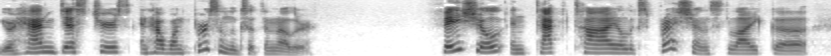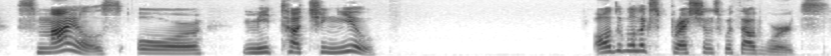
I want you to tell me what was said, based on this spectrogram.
your hand gestures, and how one person looks at another. Facial and tactile expressions like uh, smiles or me touching you. Audible expressions without words.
